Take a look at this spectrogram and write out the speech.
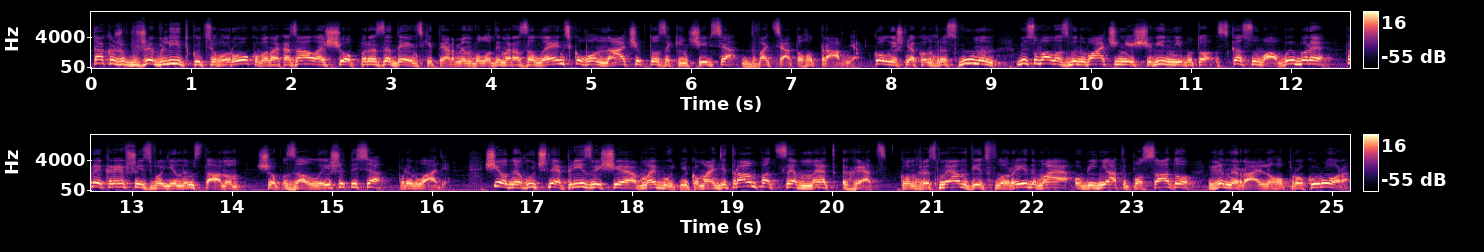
Також вже влітку цього року вона казала, що президентський термін Володимира Зеленського, начебто, закінчився 20 травня. Колишня конгресвумен висувала звинувачення, що він нібито скасував вибори, прикрившись воєнним станом, щоб залишитися при владі. Ще одне гучне прізвище в майбутній команді Трампа це Мет Гетц. Конгресмен від Флориди має обійняти посаду генерального прокурора.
